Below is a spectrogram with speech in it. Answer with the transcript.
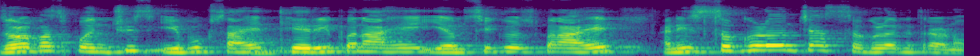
जवळपास पंचवीस ई बुक्स आहेत. थेरी पण आहे एम सी क्यूज पण आहे. आणि सगळंच्या सगळं मित्रांनो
